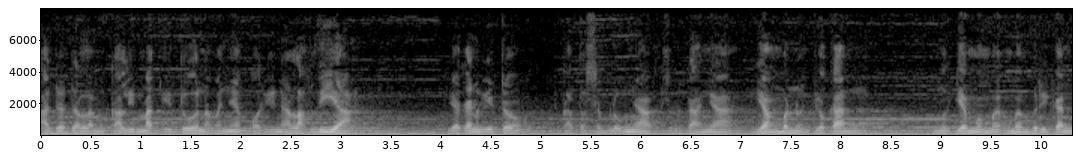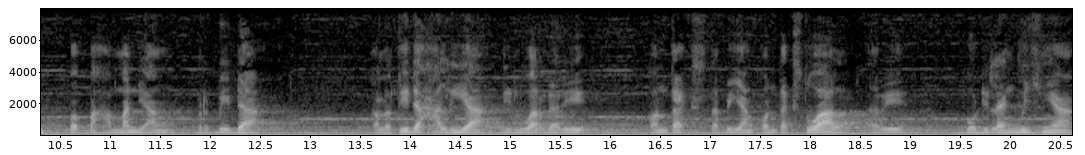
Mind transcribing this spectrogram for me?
ada dalam kalimat itu namanya korina lafziyah. Ya kan gitu kata sebelumnya sudahnya yang menunjukkan yang memberikan pemahaman yang berbeda. Kalau tidak halia di luar dari konteks tapi yang kontekstual dari body language-nya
